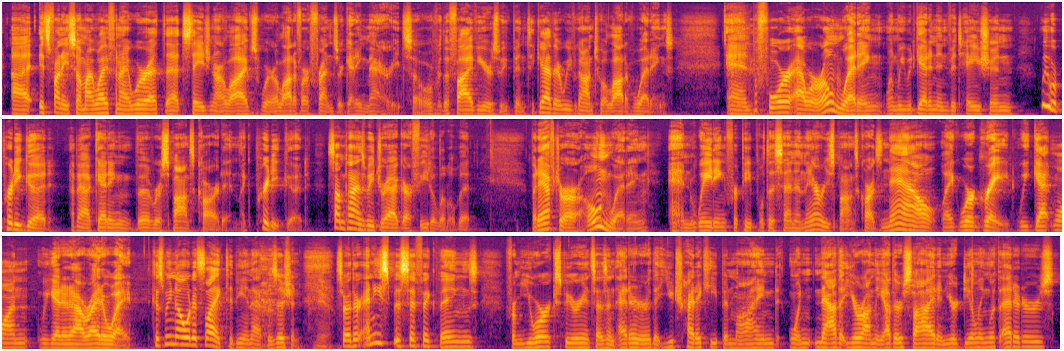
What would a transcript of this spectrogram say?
Uh, it's funny. So my wife and I were at that stage in our lives where a lot of our friends are getting married. So over the five years we've been together, we've gone to a lot of weddings. And before our own wedding, when we would get an invitation, we were pretty good about getting the response card in, like pretty good. Sometimes we drag our feet a little bit. But after our own wedding and waiting for people to send in their response cards, now like we're great. We get one, we get it out right away because we know what it's like to be in that position. Yeah. So, are there any specific things from your experience as an editor that you try to keep in mind when now that you're on the other side and you're dealing with editors?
